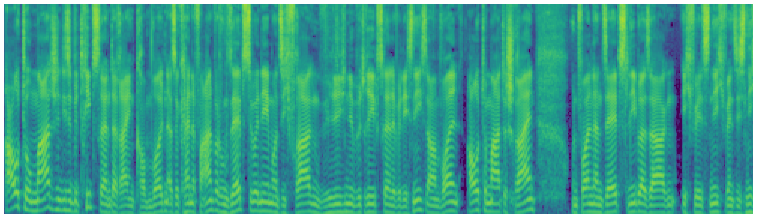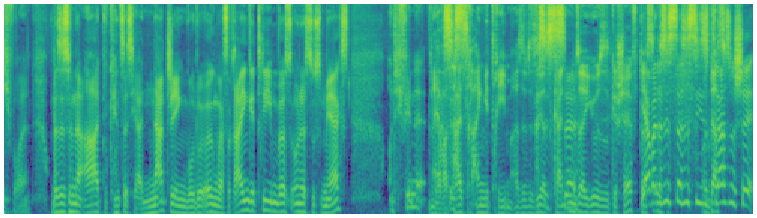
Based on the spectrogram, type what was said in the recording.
automatisch in diese Betriebsrente reinkommen, wollten also keine Verantwortung selbst übernehmen und sich fragen, will ich eine Betriebsrente, will ich es nicht, sondern wollen automatisch rein und wollen dann selbst lieber sagen, ich will es nicht, wenn sie es nicht wollen. Und das ist so eine Art, du kennst das ja, Nudging, wo du irgendwas reingetrieben wirst, ohne dass du es merkst. Und ich finde, Ja, was ist- heißt reingetrieben? Also das ist das jetzt ist, kein äh, unseriöses Geschäft. ja, aber das ist, das ist dieses und das- klassische,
